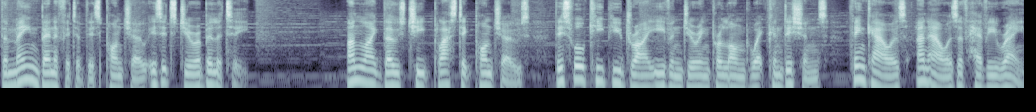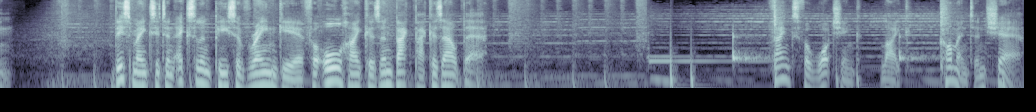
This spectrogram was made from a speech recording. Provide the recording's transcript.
The main benefit of this poncho is its durability. Unlike those cheap plastic ponchos, this will keep you dry even during prolonged wet conditions, think hours and hours of heavy rain. This makes it an excellent piece of rain gear for all hikers and backpackers out there. Thanks for watching, like, comment and share.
